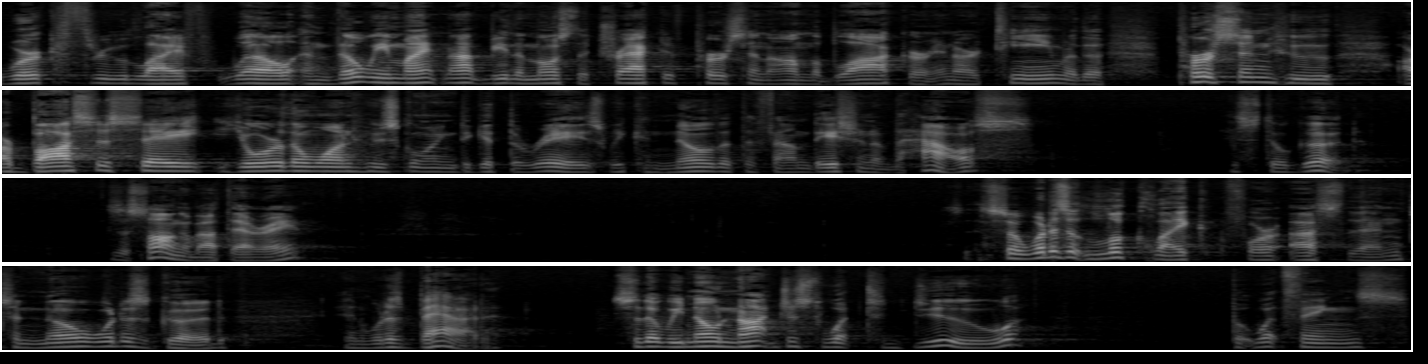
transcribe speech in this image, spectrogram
work through life well. And though we might not be the most attractive person on the block or in our team or the person who our bosses say, you're the one who's going to get the raise, we can know that the foundation of the house is still good. There's a song about that, right? So, what does it look like for us then to know what is good and what is bad? So that we know not just what to do, but what things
